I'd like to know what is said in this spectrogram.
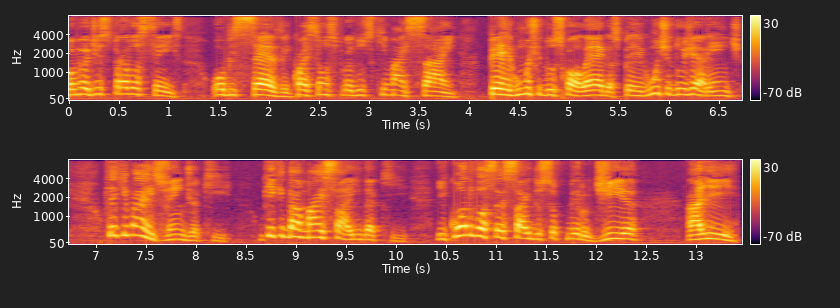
como eu disse para vocês, observem quais são os produtos que mais saem, pergunte dos colegas, pergunte do gerente, o que, é que mais vende aqui? O que, é que dá mais saída aqui? E quando você sair do seu primeiro dia, ali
